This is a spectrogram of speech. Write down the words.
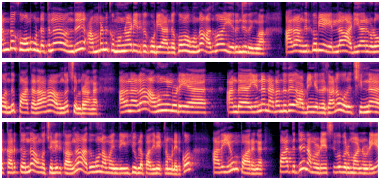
அந்த ஹோமகுண்டத்தில் வந்து அம்மனுக்கு முன்னாடி இருக்கக்கூடிய அந்த ஹோமகுண்டம் அதுவாக எரிஞ்சுதுங்களா? அதை அங்கே இருக்கக்கூடிய எல்லா அடியார்களும் வந்து பார்த்ததாக அவங்க சொல்கிறாங்க அதனால் அவங்களுடைய அந்த என்ன நடந்தது அப்படிங்கிறதுக்கான ஒரு சின்ன கருத்து வந்து அவங்க சொல்லியிருக்காங்க. அதுவும் நம்ம இந்த யூடியூப்ல பதிவேற்றம் பண்ணியிருக்கோம். அதையும் பாருங்க. பார்த்துட்டு நம்மளுடைய சிவபெருமானுடைய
